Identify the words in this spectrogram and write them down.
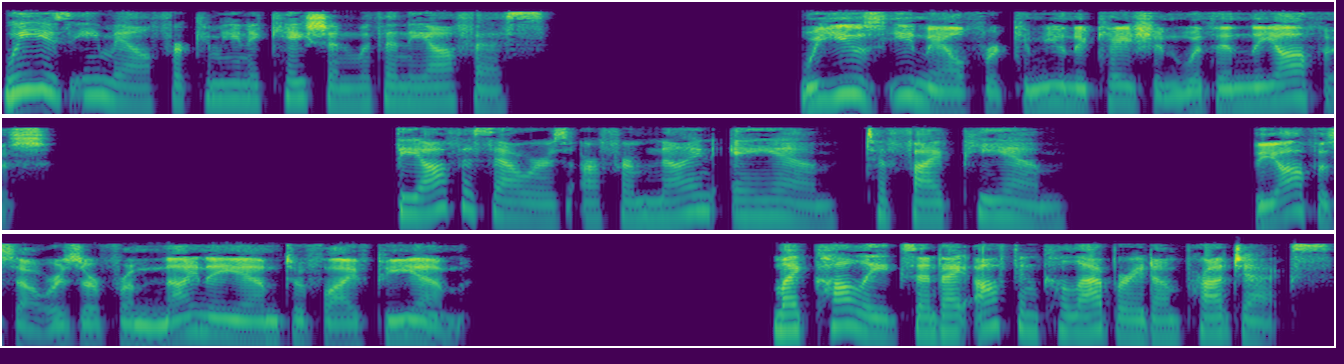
We use email for communication within the office. We use email for communication within the office. The office hours are from 9 a.m. to 5 p.m. The office hours are from 9 a.m. to 5 p.m. My colleagues and I often collaborate on projects.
